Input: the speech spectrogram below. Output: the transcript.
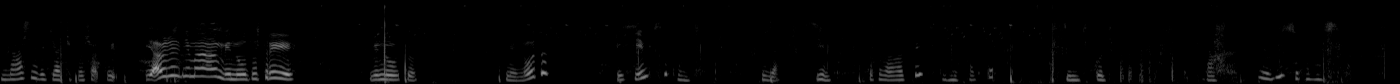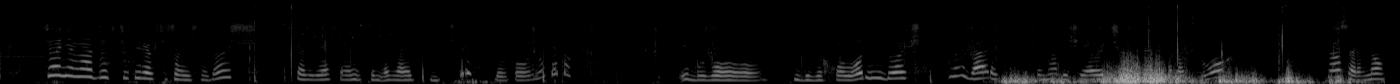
нашу дитячу площадку. Я вже знімаю минуту три. Минуту. Минуту і сім секунд. Уже сім. Показала три секунди, а тепер сім секунд. Так, вже більше, звісно. Сьогодні у нас до 4 часов йшов дощ. Звісно, я не сильно знаю, чи до 4 чи до половини п'ятого. І було дуже холодний дощ. Ну, зараз нема дощу, я вирішила для вас влог. Ну, все одно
